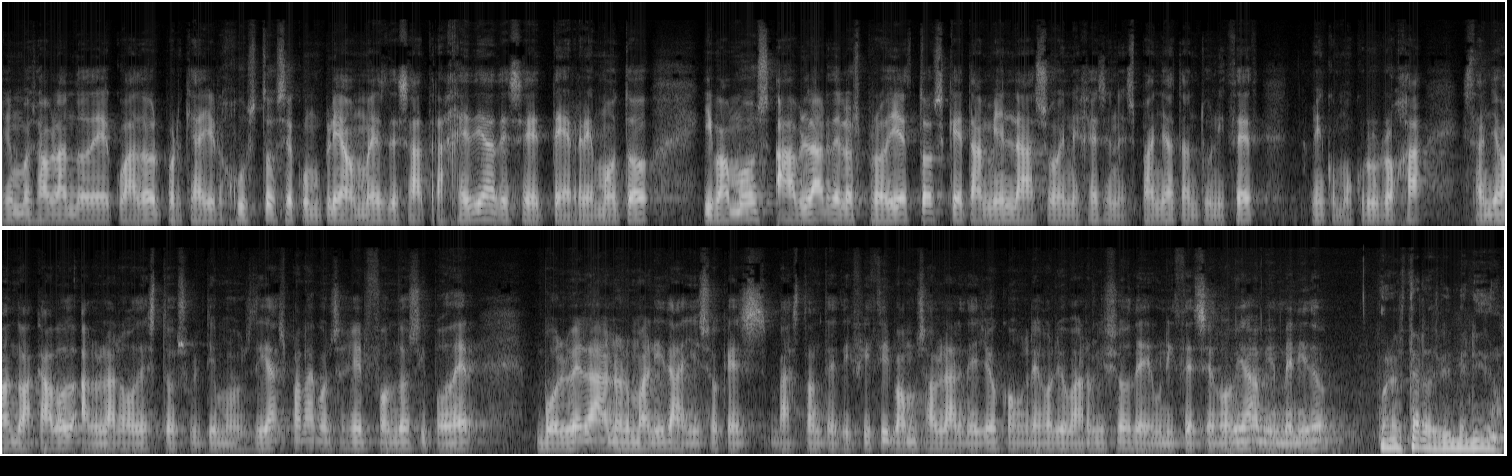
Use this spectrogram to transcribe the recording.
seguimos hablando de Ecuador porque ayer justo se cumplía un mes de esa tragedia, de ese terremoto y vamos a hablar de los proyectos que también las ONGs en España, tanto UNICEF también como Cruz Roja, están llevando a cabo a lo largo de estos últimos días para conseguir fondos y poder volver a la normalidad y eso que es bastante difícil. Vamos a hablar de ello con Gregorio Barriso de UNICEF Segovia, bienvenido. Buenas tardes, bienvenido.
